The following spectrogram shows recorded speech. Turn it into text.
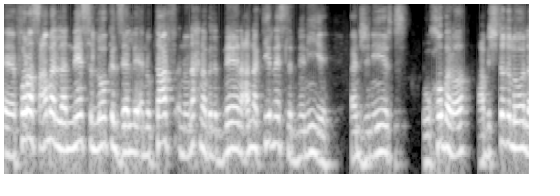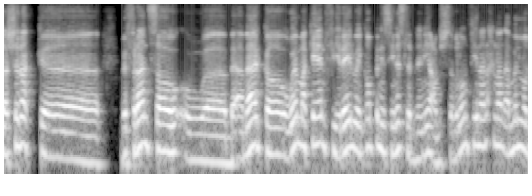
آه، فرص عمل للناس ال locals اللي إنه بتعرف إنه نحن بلبنان عندنا كثير ناس لبنانية engineers وخبراء عم بيشتغلوا لشرك آه، بفرنسا وبامريكا وين ما كان في railway companies ناس لبنانية عم بيشتغلون فينا نحن نأمن لهم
